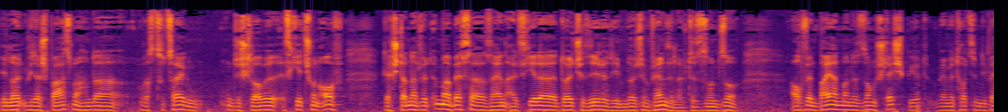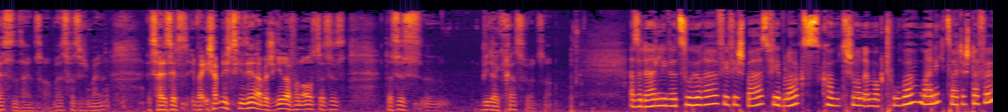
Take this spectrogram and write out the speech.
den Leuten wieder Spaß machen, da was zu zeigen. Und ich glaube, es geht schon auf. Der Standard wird immer besser sein als jede deutsche Serie, die im deutschen Fernsehen läuft. Das ist so und so. Auch wenn Bayern mal eine Saison schlecht spielt, werden wir trotzdem die Besten sein. So. Weißt du, was ich meine? Das heißt jetzt, ich habe nichts gesehen, aber ich gehe davon aus, dass es, dass es äh, wieder krass wird. So. Also dann, liebe Zuhörer, viel, viel Spaß. Vier Blogs kommt schon im Oktober, meine ich, zweite Staffel.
